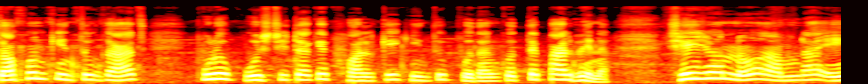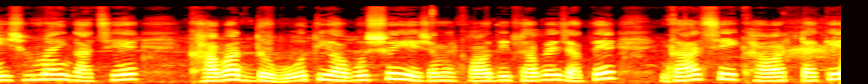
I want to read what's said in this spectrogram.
তখন কিন্তু গাছ পুরো পুষ্টিটাকে ফলকে কিন্তু প্রদান করতে পারবে না। সেই জন্য আমরা এই সময় গাছে খাবার দেবো, অতি অবশ্যই এই সময় খাবার দিতে হবে যাতে গাছ সেই খাবারটাকে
